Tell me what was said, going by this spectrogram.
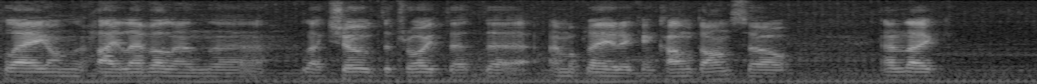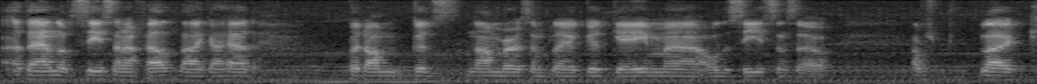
play on a high level and uh, like show Detroit that uh, I'm a player they can count on. So and like at the end of the season, I felt like I had put on good numbers and play a good game uh, all the season. So I was like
